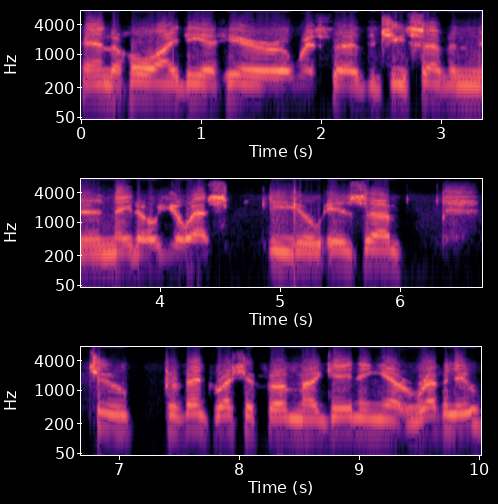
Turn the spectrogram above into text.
And the whole idea here with uh, the G7, uh, NATO, US, EU is um, to prevent Russia from uh, gaining uh, revenue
